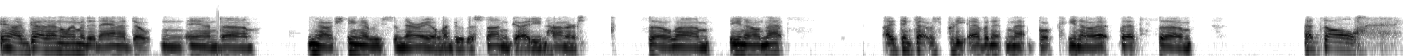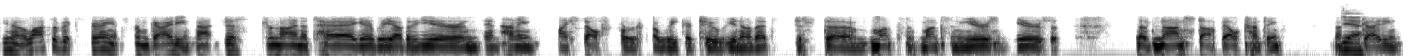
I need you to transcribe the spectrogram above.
yeah, I've got unlimited antidote and, and um, you know, I've seen every scenario under the sun guiding hunters. So, um, you know, and that's, I think that was pretty evident in that book. You know, that, that's, um, that's all, you know, lots of experience from guiding, not just drawing a tag every other year and, and hunting myself for a week or two. You know, that's just uh, months and months and years and years of, of nonstop elk hunting, yeah. guiding,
